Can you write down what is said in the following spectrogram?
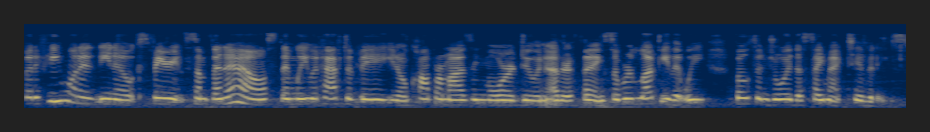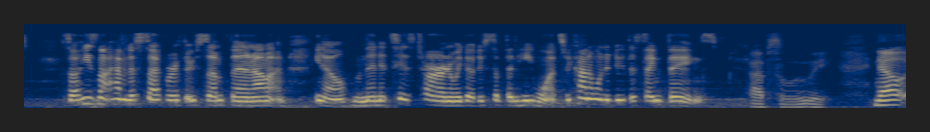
but if he wanted, you know, experience something else, then we would have to be, you know, compromising more, doing other things. So we're lucky that we both enjoy the same activities. So he's not having to suffer through something, I'm, you know, and then it's his turn and we go do something he wants. We kind of want to do the same things. Absolutely. Now,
